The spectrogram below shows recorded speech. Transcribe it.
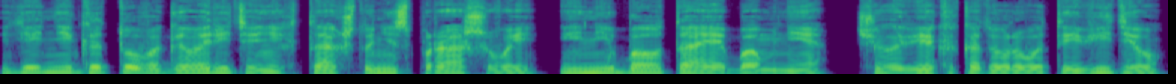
Я не готова говорить о них, так что не спрашивай и не болтай обо мне. Человек, которого ты видел,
